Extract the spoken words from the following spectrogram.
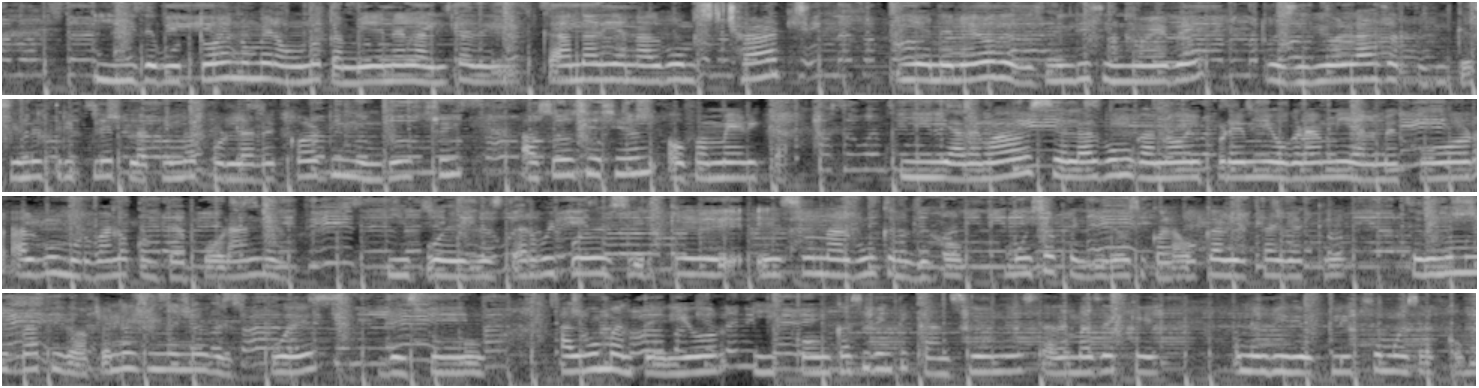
Y debutó en número uno también en la lista de Canadian Albums Charts y en enero de 2019 recibió la certificación de triple platino por la Recording Industry Association of America. Y además el álbum ganó el premio Grammy al mejor álbum urbano contemporáneo. Y pues Starboy puedo decir que es un álbum que nos dejó muy sorprendidos y con la boca abierta ya que se vino muy rápido. Apenas un año después de su álbum anterior y con casi 20 canciones además de que en el videoclip se muestra como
